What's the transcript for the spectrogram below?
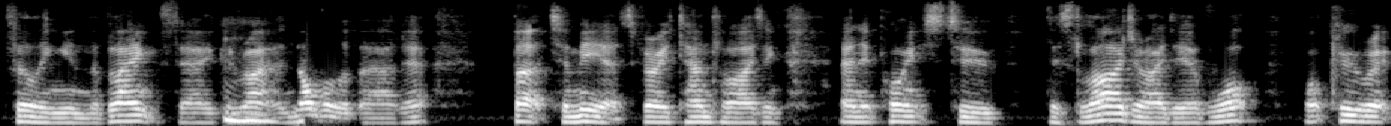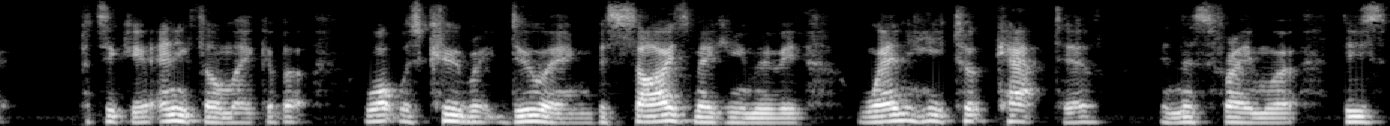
filling in the blanks there. You could mm-hmm. write a novel about it. But to me, it's very tantalizing and it points to this larger idea of what, what Kubrick, particularly any filmmaker, but what was Kubrick doing besides making a movie when he took captive in this framework these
